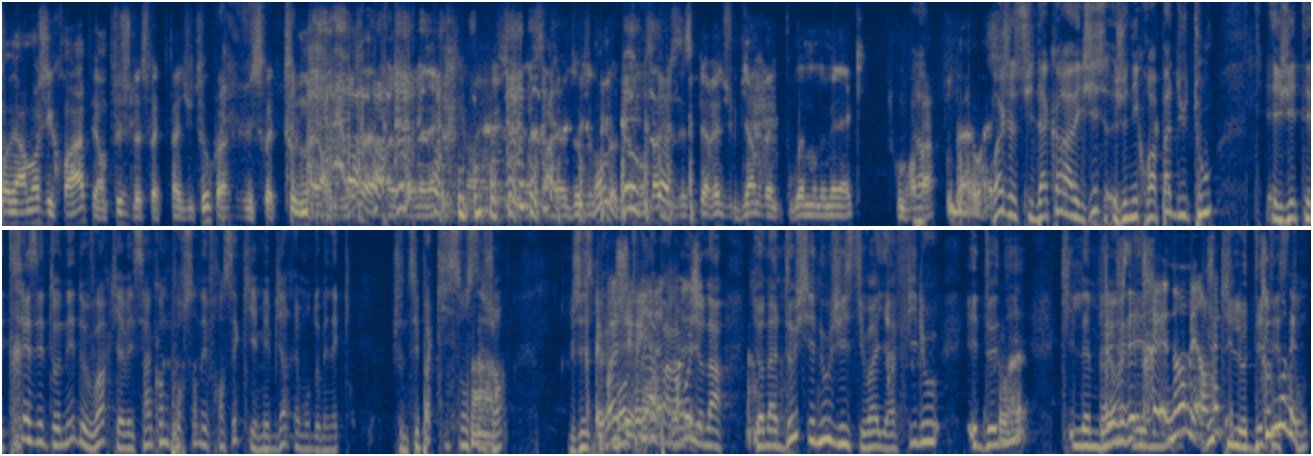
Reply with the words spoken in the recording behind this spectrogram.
Premièrement, j'y crois et en plus, je le souhaite pas du tout. Je lui souhaite tout le malheur du monde. deux secondes. Comment vous espérez du bien de Raymond Domenech Je comprends pas. Bah. Moi, je suis d'accord avec Gis. Je n'y crois pas du tout. Et j'étais très étonné de voir qu'il y avait 50% des Français qui aimaient bien Raymond Domenech. Je ne sais pas qui sont ces Ah. gens. J'espère. Mais moi, Bon, apparemment, il y en a, il y en a deux chez nous, Gis. Tu vois, il y a Philou et Denis qui l'aiment Mais bien. vous êtes très- non, mais en fait, qui le tout le monde est- détestons.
